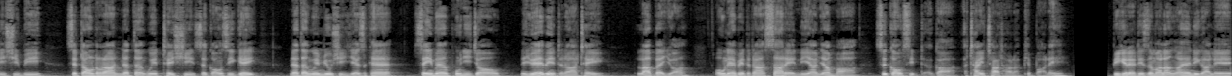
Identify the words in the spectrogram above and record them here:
တည်ရှိပြီးစစ်တောင်းတရာနတ်တန်ကွင်းထိပ်ရှိစစ်ကောင်စီဂိတ်နတ်တန်ကွင်းမြို့ရှိရဲစခန်းစိန်ပန်းဖုန်ကြီးကျောင်းရွဲပင်တရားထိပ်လဘတ်ရွာ အုံးနေပင်တရားစတဲ့နေရာများမှာစစ်ကောင်စီတပ်ကအထိုင်ချထားတာဖြစ်ပါတယ်။ပြီးခဲ့တဲ့ဒီဇင်ဘာလ9ရက်နေ့ကလည်း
